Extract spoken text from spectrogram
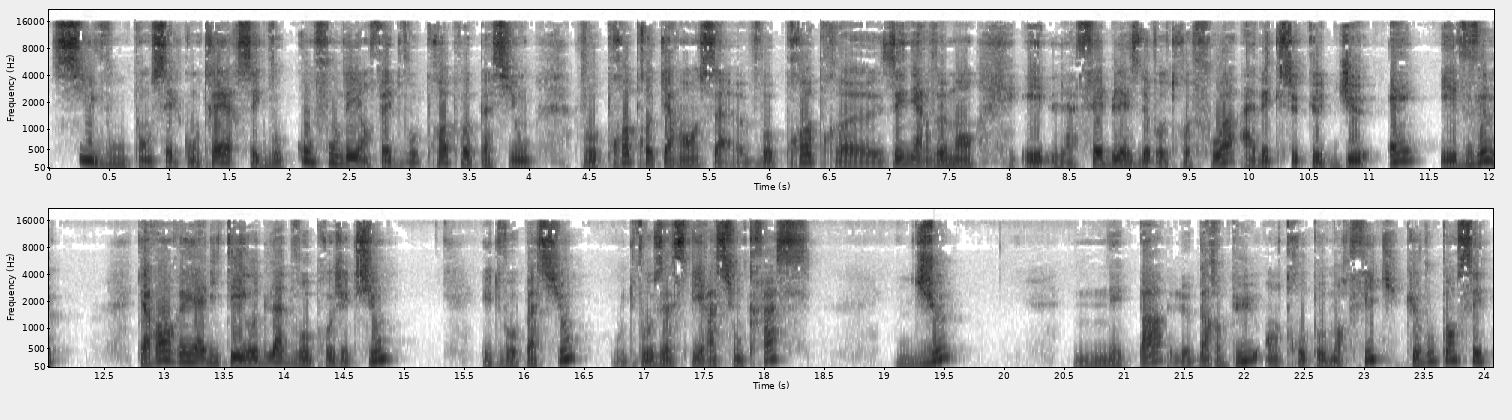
Si vous pensez le contraire, c'est que vous confondez en fait vos propres passions, vos propres carences, vos propres euh, énervements et la faiblesse de votre foi avec ce que Dieu est et veut. Car en réalité, au-delà de vos projections et de vos passions ou de vos aspirations crasses, Dieu n'est pas le barbu anthropomorphique que vous pensez.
